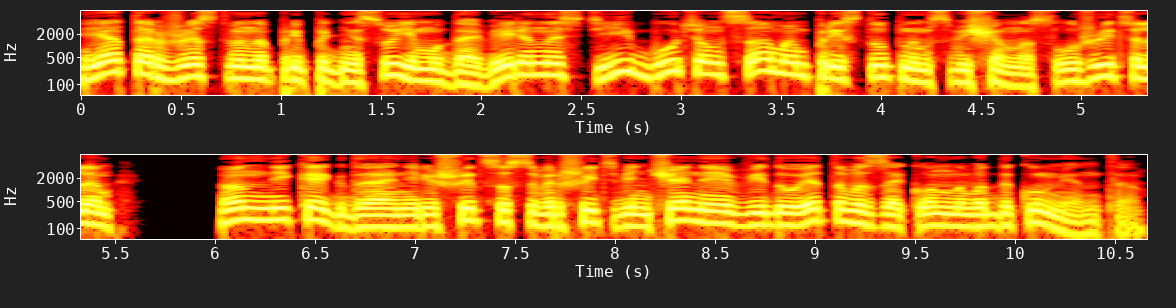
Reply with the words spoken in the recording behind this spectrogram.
я торжественно преподнесу ему доверенность, и, будь он самым преступным священнослужителем, он никогда не решится совершить венчание ввиду этого законного документа.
